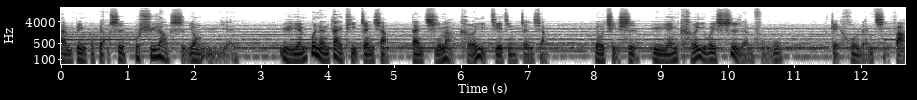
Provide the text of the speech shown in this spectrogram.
但并不表示不需要使用语言。语言不能代替真相，但起码可以接近真相。尤其是语言可以为世人服务，给后人启发。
